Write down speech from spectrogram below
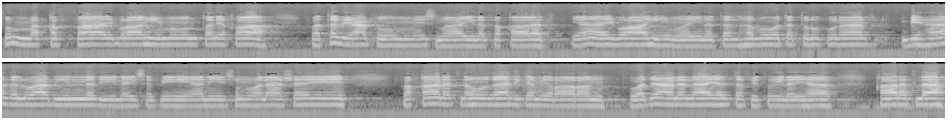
ثم قفى إبراهيم منطلقا. فتبعت أم إسماعيل فقالت يا إبراهيم أين تذهب وتتركنا بهذا الوادي الذي ليس فيه أنيس ولا شيء؟ فقالت له ذلك مرارا وجعل لا يلتفت إليها. قالت له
